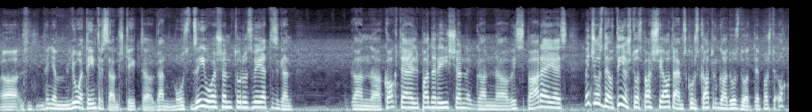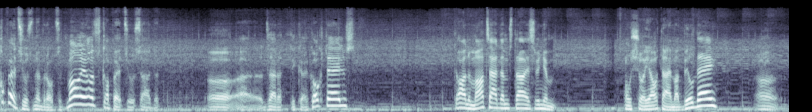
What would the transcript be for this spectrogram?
Uh, viņam ļoti interesanti šķita gan mūsu dzīvošana tur uz vietas, gan, gan uh, kokteļu padarīšana, gan uh, viss pārējais. Viņš uzdeva tieši tos pašus jautājumus, kurus katru gadu uzdod tie paši. O, kāpēc jūs nebraucat mājās, kāpēc jūs ēdat? Uh, dzerat tikai kokteļus. Kā nu mācādams, tā es viņam uz šo jautājumu atbildēju. Uh,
